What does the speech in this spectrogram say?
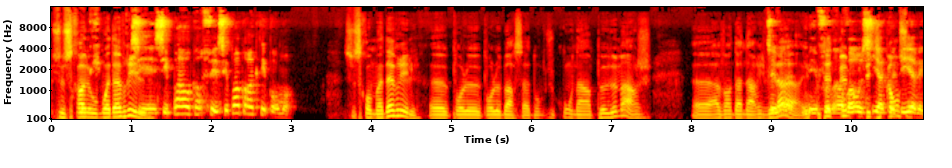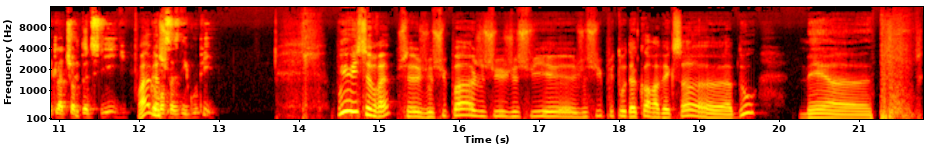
ce sera au mois d'avril. C'est pas encore fait, c'est pas encore acté pour moi. Ce sera au mois d'avril euh, pour le pour le Barça. Donc du coup, on a un peu de marge euh, avant d'en arriver là. vrai, Et mais il faudra voir aussi à côté avec la Champions League Ouais, comment sûr. ça se dégoupille. Oui, oui, c'est vrai. Je suis pas, je suis, je suis, euh, je suis plutôt d'accord avec ça, euh, Abdou. Mais euh, pff,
